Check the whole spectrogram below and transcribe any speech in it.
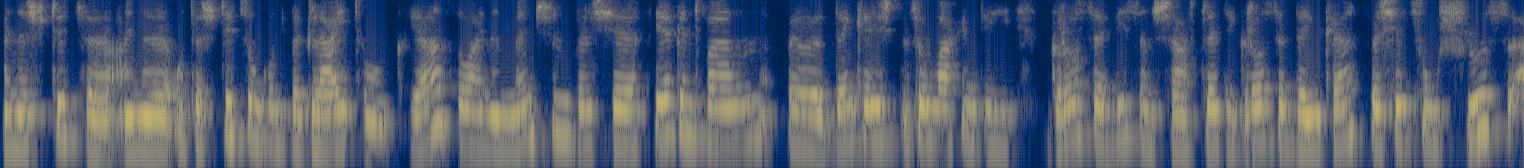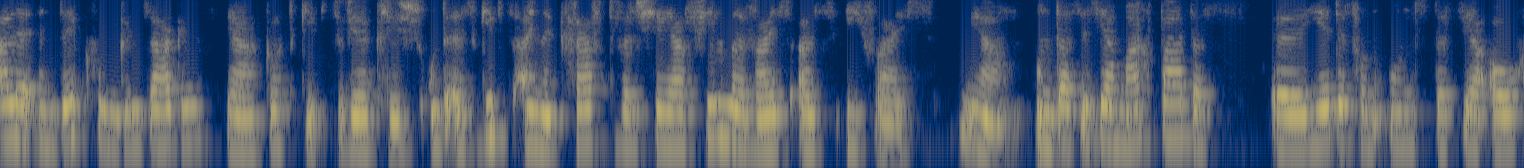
eine Stütze, eine Unterstützung und Begleitung, ja, so einen Menschen, welche irgendwann, äh, denke ich, so machen die große Wissenschaftler, die große Denker, welche zum Schluss alle Entdeckungen sagen, ja, Gott gibt's wirklich und es gibt eine Kraft, welche ja viel mehr weiß, als ich weiß. Ja, und das ist ja machbar, dass äh, jeder von uns das ja auch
